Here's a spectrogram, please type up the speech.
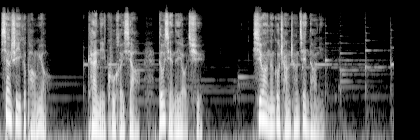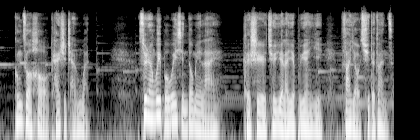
像是一个朋友，看你哭和笑。”都显得有趣。希望能够常常见到你。工作后开始沉稳，虽然微博、微信都没来，可是却越来越不愿意发有趣的段子，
